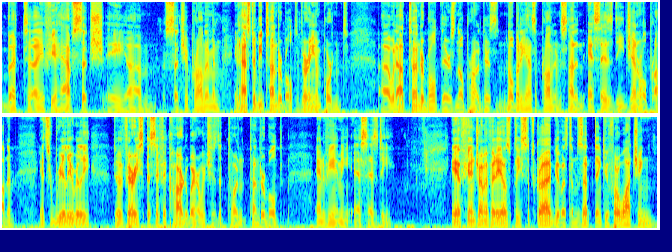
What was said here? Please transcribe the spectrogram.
But uh, if you have such a um, such a problem, and it has to be Thunderbolt, very important. Uh, without Thunderbolt, there's no pro- there's nobody has a problem. It's not an SSD general problem. It's really really to a very specific hardware, which is the Thunderbolt NVMe SSD. If you enjoy my videos, please subscribe, give us thumbs up. Thank you for watching.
